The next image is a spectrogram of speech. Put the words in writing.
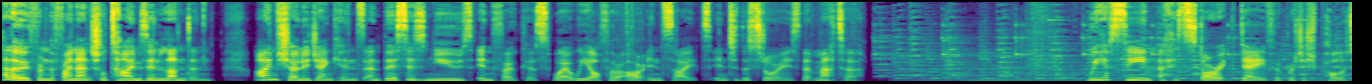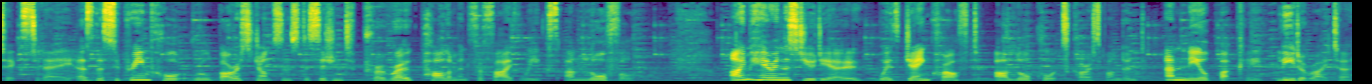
Hello from the Financial Times in London. I'm Siona Jenkins, and this is News in Focus, where we offer our insights into the stories that matter. We have seen a historic day for British politics today as the Supreme Court ruled Boris Johnson's decision to prorogue Parliament for five weeks unlawful. I'm here in the studio with Jane Croft, our Law Courts correspondent, and Neil Buckley, leader writer,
